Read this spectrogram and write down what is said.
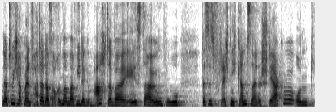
Natürlich hat mein Vater das auch immer mal wieder gemacht, aber er ist da irgendwo, das ist vielleicht nicht ganz seine Stärke und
